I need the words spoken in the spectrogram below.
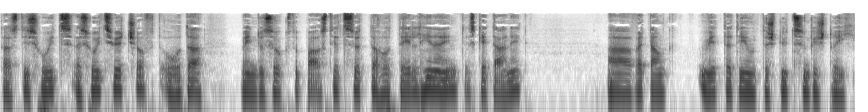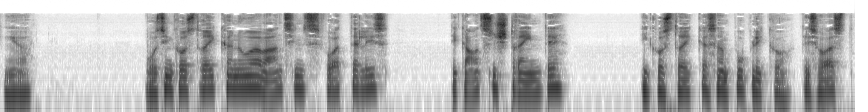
dass das Holz, als Holzwirtschaft oder wenn du sagst, du baust jetzt dort ein Hotel hinein, das geht auch nicht, äh, weil dann wird da die Unterstützung gestrichen, ja. Was in Costa Rica nur ein Wahnsinnsvorteil ist, die ganzen Strände in Costa Rica sind Publico. Das heißt,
